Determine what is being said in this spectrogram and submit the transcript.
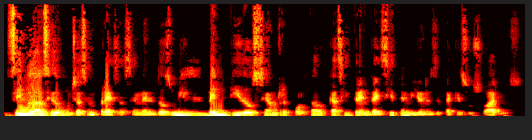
Sin duda han sido muchas empresas. En el 2022 se han reportado casi 37 millones de ataques usuarios.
